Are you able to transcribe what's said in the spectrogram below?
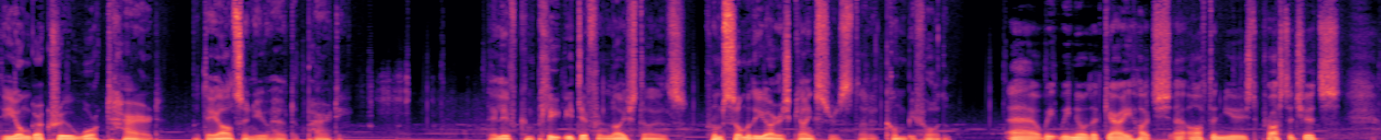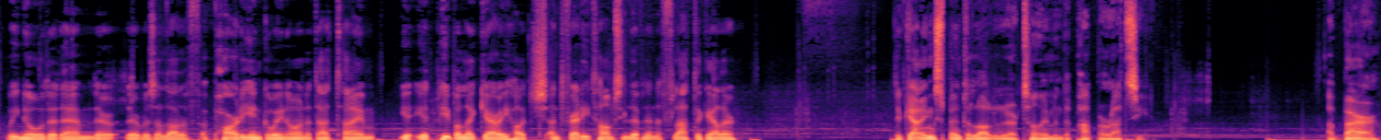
The younger crew worked hard, but they also knew how to party. They lived completely different lifestyles from some of the Irish gangsters that had come before them. Uh, we, we know that Gary Hutch uh, often used prostitutes. We know that um, there there was a lot of uh, partying going on at that time. You, you had people like Gary Hutch and Freddie Thompson living in a flat together. The gang spent a lot of their time in the Paparazzi, a bar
